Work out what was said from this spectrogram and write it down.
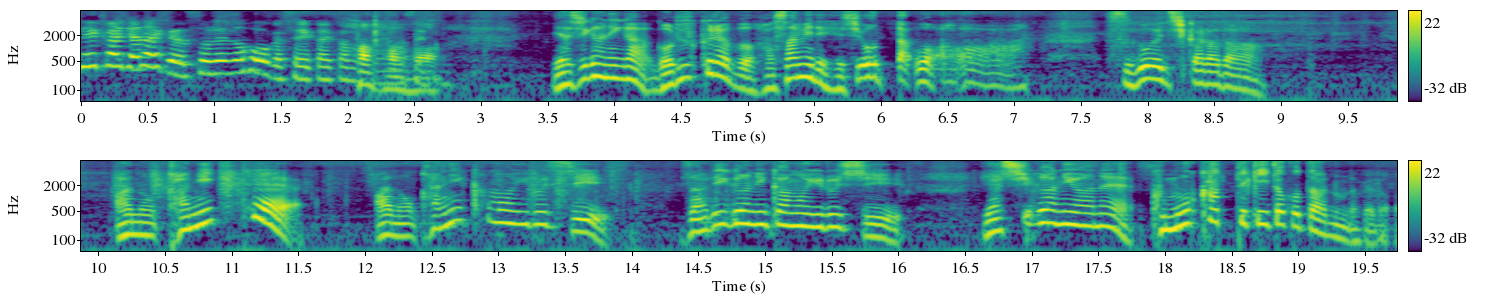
正解じゃないけどそれの方が正解かもしれません。ヤシガニがゴルフクラブをハサミでへし折った。うわあすごい力だ。あのカニってあのカニ科もいるしザリガニ科もいるしヤシガニはねクモ科って聞いたことあるんだけど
